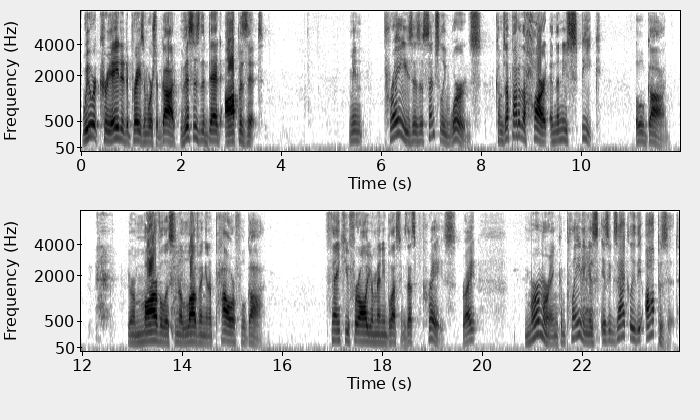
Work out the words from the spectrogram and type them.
We were created to praise and worship God. This is the dead opposite. I mean, praise is essentially words, comes up out of the heart, and then you speak, Oh God. You're a marvelous and a loving and a powerful God. Thank you for all your many blessings. That's praise, right? murmuring, complaining is, is exactly the opposite.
